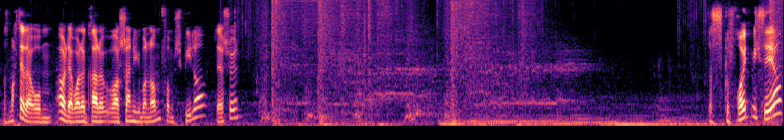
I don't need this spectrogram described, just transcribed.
Was macht der da oben? Oh, der wurde gerade wahrscheinlich übernommen vom Spieler. Sehr schön. Das gefreut mich sehr.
